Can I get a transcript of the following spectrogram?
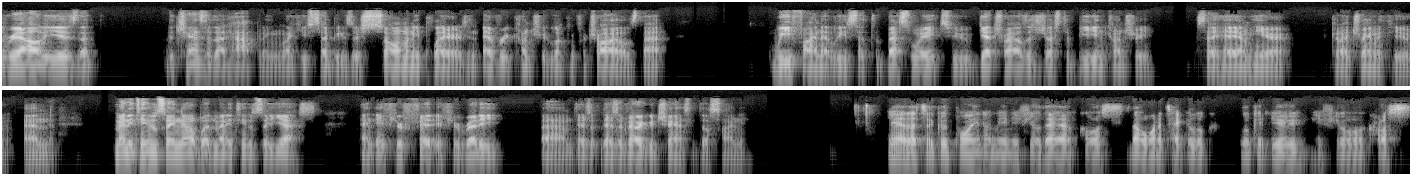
the reality is that the chance of that happening, like you said, because there's so many players in every country looking for trials, that we find at least that the best way to get trials is just to be in country, say, "Hey, I'm here. Could I train with you?" and Many teams will say no, but many teams will say yes. And if you're fit, if you're ready, um, there's a, there's a very good chance that they'll sign you. Yeah, that's a good point. I mean, if you're there, of course, they'll want to take a look look at you. If you're across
